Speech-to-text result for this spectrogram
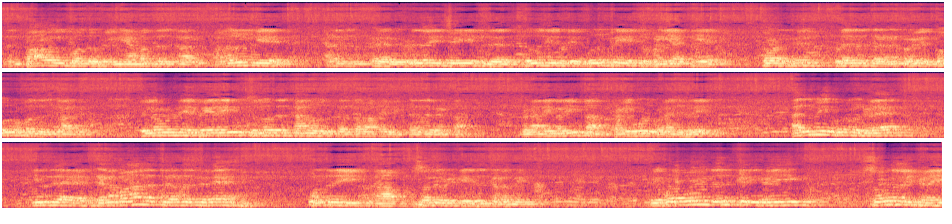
அதன் பாவல் போன்றவர்கள் இங்கே அமர்ந்திருக்கிறார்கள் பலரும் இங்கே அதன் விடுதலை செய்ய இந்த தொகுதியினுடைய பொறுப்பை ஏற்று பணியாற்றிய தோழர்கள் உடன் இருக்கிற நண்பர்கள் கௌரவம் அமர்ந்திருக்கிறார்கள் எல்லோருடைய பெயரையும் சொல்வதற்கான ஒரு தந்தமாக இதை கருத வேண்டாம். உங்கள் அனைவரையும் நான் பணிவோடு வழங்குகிறேன். அருமை உறவுகளை இந்த கனமான தருணத்திலே ஒன்றை நாம் சொல்ல வேண்டியது கடமை. எவ்வளவோ நெருக்கடிகளை சோதனைகளை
